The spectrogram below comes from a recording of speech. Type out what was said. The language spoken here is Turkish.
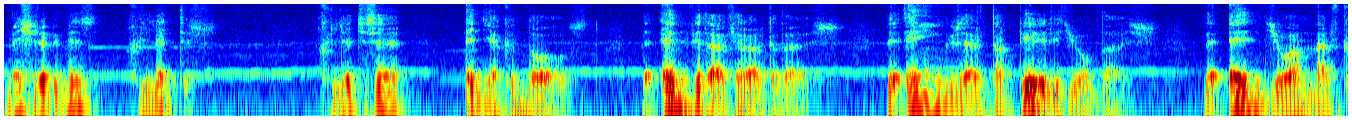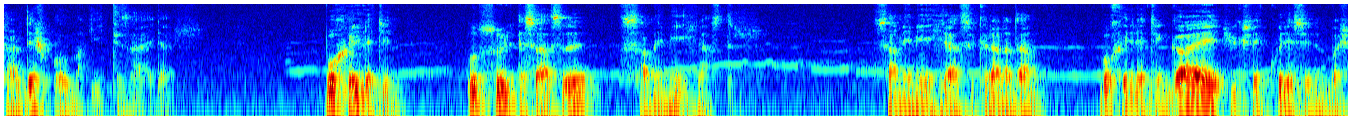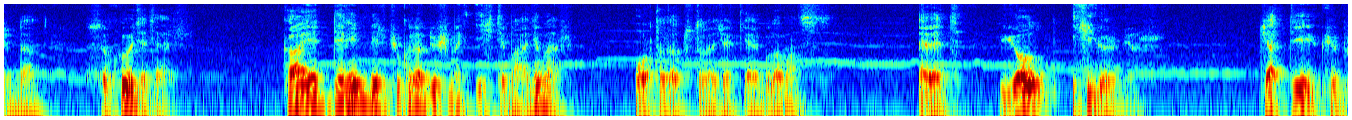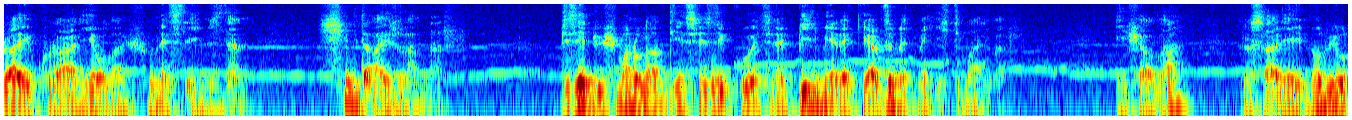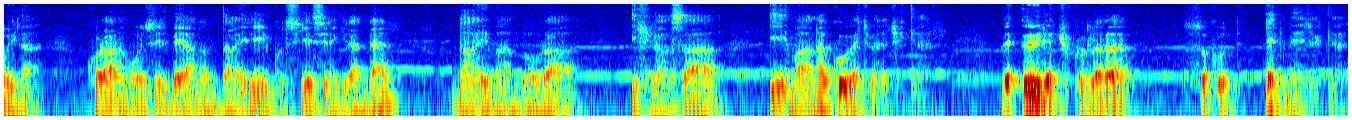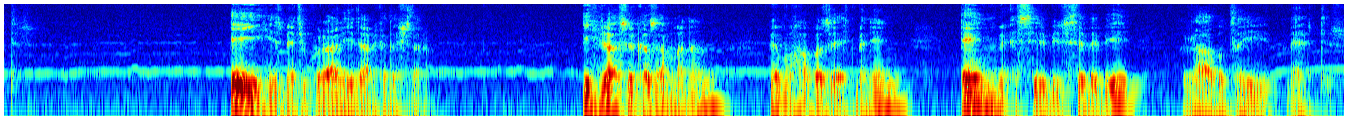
meşrebimiz hillettir. Hillet ise en yakın dost ve en fedakar arkadaş ve en güzel takdir edici yoldaş ve en civan mert kardeş olmak iktiza eder. Bu hilletin usul esası samimi ihlastır. Samimi ihlası kıran adam bu hilletin gayet yüksek kulesinin başından sukut eder. Gayet derin bir çukura düşmek ihtimali var. Ortada tutunacak yer bulamaz. Evet, yol iki görünüyor. Cadde-i Kübra-i Kur'aniye olan şu mesleğimizden şimdi ayrılanlar, bize düşman olan dinsizlik kuvvetine bilmeyerek yardım etmek ihtimali var. İnşallah Risale-i Nur yoluyla Kur'an-ı Mucizil Beyan'ın daire-i kutsiyesine girenler daima nura, ihlasa, imana kuvvet verecekler ve öyle çukurlara sukut etmeyeceklerdir. Ey hizmeti Kur'aniye'de arkadaşlarım! İhlası kazanmanın ve muhafaza etmenin en müessir bir sebebi rabıtayı mevttir.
